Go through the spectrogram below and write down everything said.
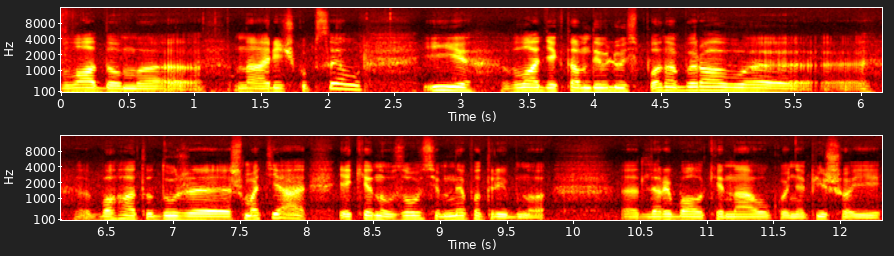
Владом на річку Псел, і Владік там дивлюсь, понабирав багато дуже шмаття, яке ну зовсім не потрібно для рибалки на окуня пішої.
